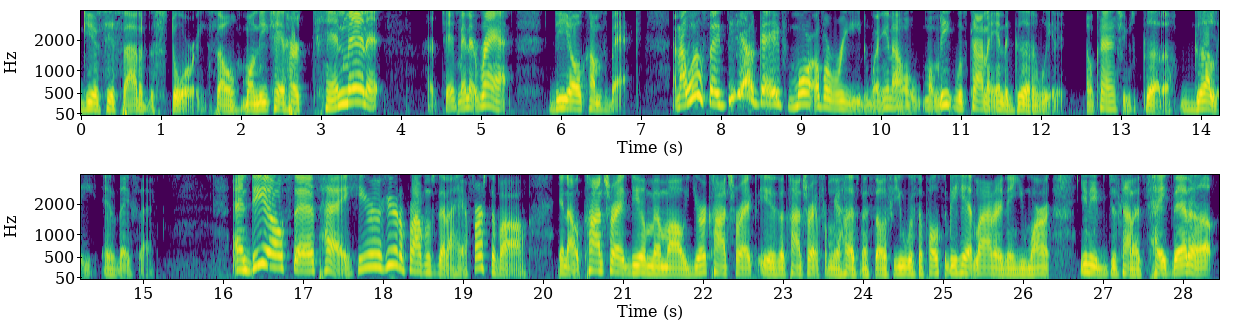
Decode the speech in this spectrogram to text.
gives his side of the story. So Mo'Nique had her 10 minutes, her 10 minute rant. DL comes back. And I will say DL gave more of a read where, you know, Mo'Nique was kind of in the gutter with it. Okay, she was gutter, gully, as they say. And DL says, hey, here, here are the problems that I have. First of all, you know, contract deal memo, your contract is a contract from your husband. So if you were supposed to be headliner and then you weren't, you need to just kind of take that up,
